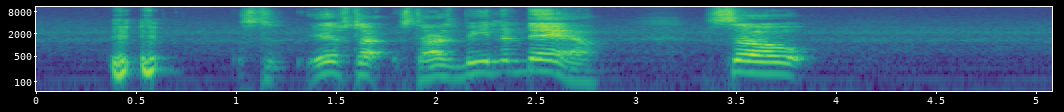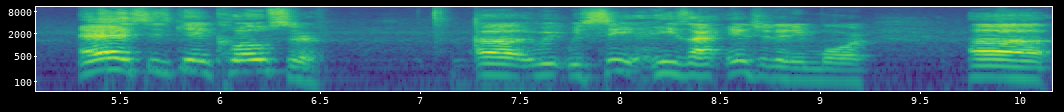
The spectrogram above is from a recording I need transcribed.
it start, starts beating him down. So as he's getting closer, uh, we, we see he's not injured anymore. Uh,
